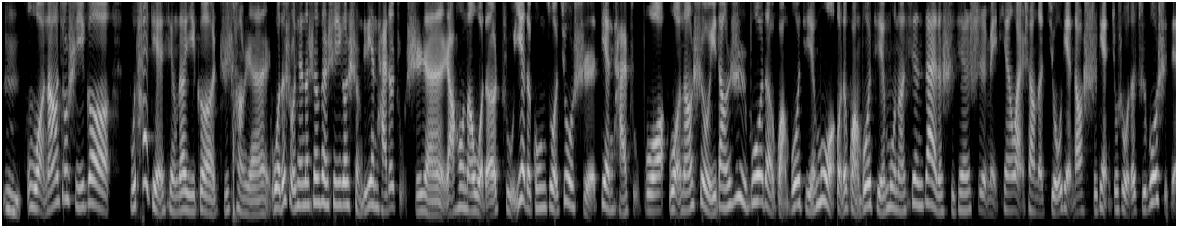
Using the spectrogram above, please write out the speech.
嗯，我呢就是一个不太典型的一个职场人。我的首先的身份是一个省级电台的主持人，然后呢，我的主业的工作就是电台主播。我呢是有一档日播的广播节目，我的广播节目呢现在的时间是每天晚上的九点到十点，就是我的直播时间。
